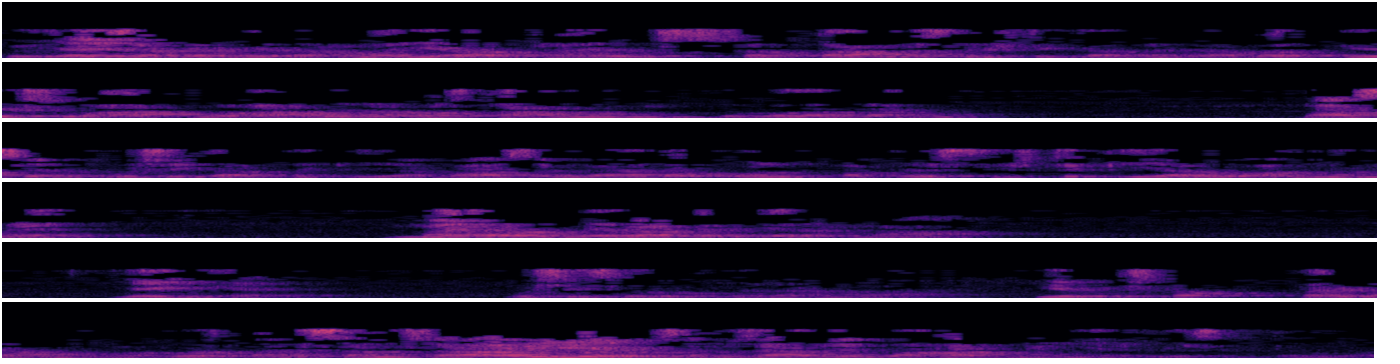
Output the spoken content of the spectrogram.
तो ऐसा करके रहना यह अर्थ है, उस सप्ताह सृष्टि करने का बाद देशु आत्मभाव अवस्थान जो बोला था, भाष्य उसी का अर्थ किया। भाष्य में था, उन अपने सृष्टि किया हुआ अन्न में मैं और मेरा करके रहना। यही है। उसी स्वरूप में रहना। ये उसका परिणाम हुआ। वो संसार ही है संसार में बाहर नहीं है, ये सिद्ध हुआ।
